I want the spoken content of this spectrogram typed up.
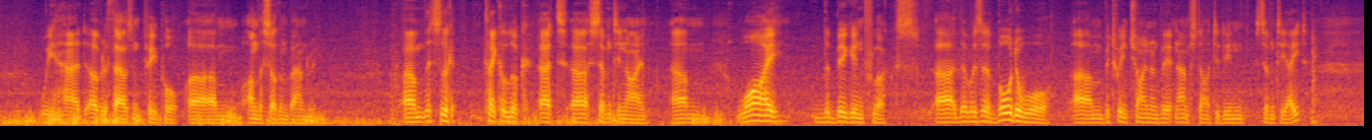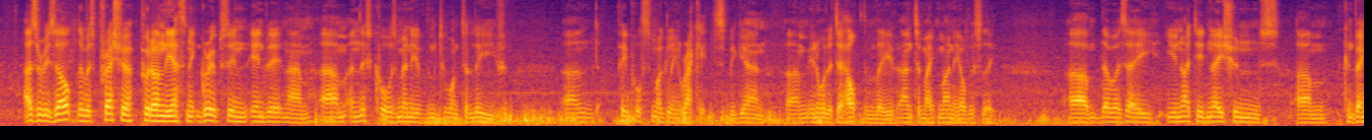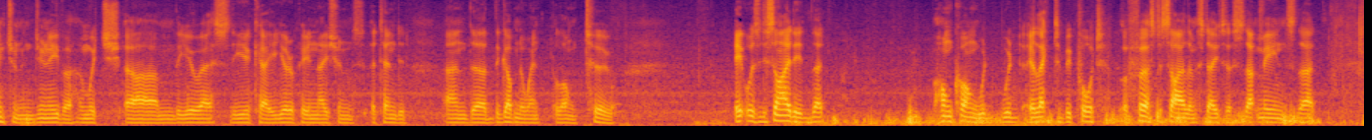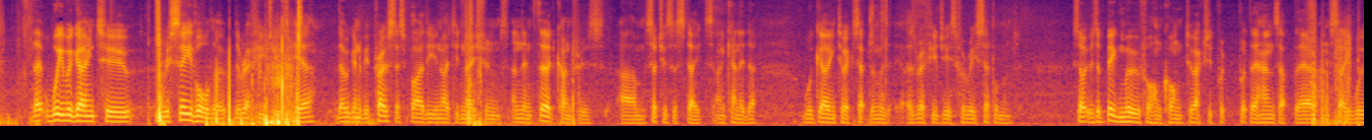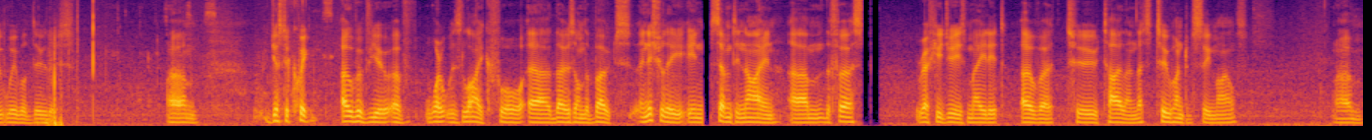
we had over a thousand people um, on the southern boundary. Um, let's look, take a look at uh, 79. Um, why the big influx? Uh, there was a border war um, between China and Vietnam started in 78. As a result, there was pressure put on the ethnic groups in, in Vietnam, um, and this caused many of them to want to leave. And people smuggling rackets began um, in order to help them leave and to make money, obviously. Um, there was a United Nations um, convention in Geneva in which um, the US, the UK, European nations attended and uh, the governor went along too. It was decided that Hong Kong would, would elect to be port of first asylum status. That means that that we were going to receive all the, the refugees here. They were going to be processed by the United Nations, and then third countries, um, such as the States and Canada, were going to accept them as, as, refugees for resettlement. So it was a big move for Hong Kong to actually put, put their hands up there and say, we, we will do this. Um, just a quick overview of what it was like for uh, those on the boats. Initially in 79, um, the first refugees made it over to Thailand. That's 200 sea miles. Um,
